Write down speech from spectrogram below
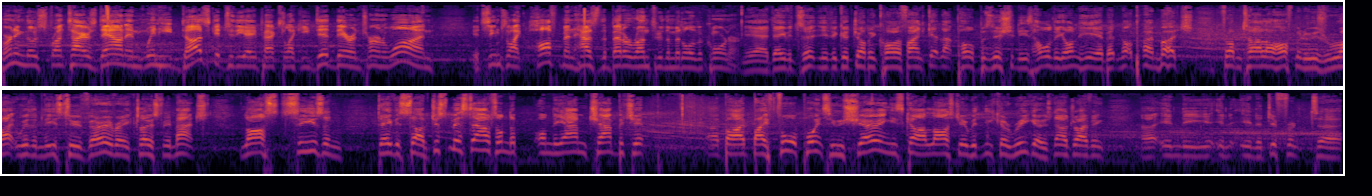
burning those front tires down, and when he does get to the apex, like he did there in turn one, it seems like Hoffman has the better run through the middle of the corner. Yeah, David certainly did a good job in qualifying to get that pole position. He's holding on here, but not by much from Tyler Hoffman, who's right with him. These two very, very closely matched. Last season, David Saab just missed out on the on the AM Championship uh, by by four points. He was sharing his car last year with Nico Rigo, who's now driving uh, in the in, in a different uh,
